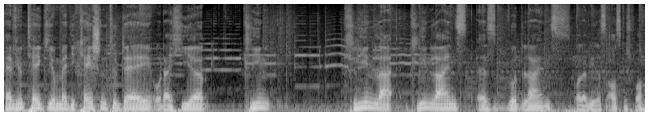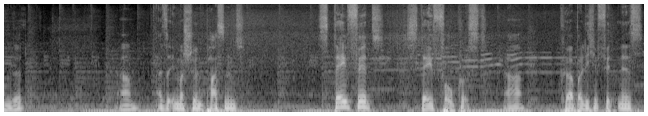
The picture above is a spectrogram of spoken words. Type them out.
Have you take your medication today? Oder hier clean, clean, li clean lines as good lines. Oder wie das ausgesprochen wird. Ja, also immer schön passend. Stay fit, stay focused. Ja, körperliche Fitness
